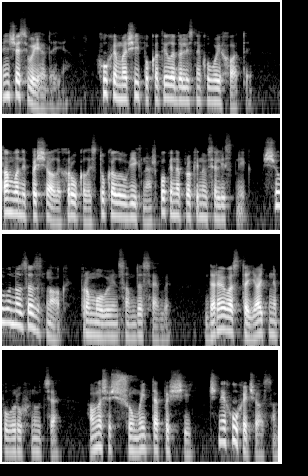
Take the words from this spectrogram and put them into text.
він щось вигадає. Хухи мерщій покотили до лісникової хати. Там вони пищали, хрукали, стукали у вікна, аж поки не прокинувся лісник. Що воно за знак? промовив він сам до себе. Дерева стоять, не поворухнуться, а воно щось шумить та пищить. Чи не хухи часом?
